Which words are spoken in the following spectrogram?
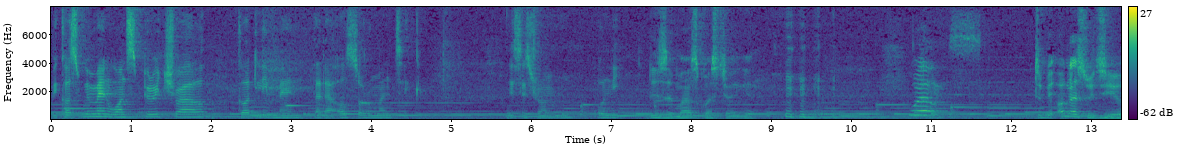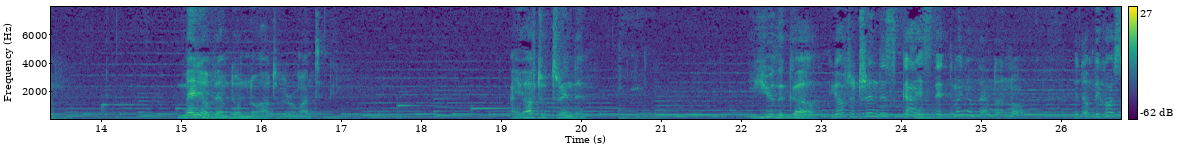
Because women want spiritual, godly men that are also romantic. This is from Oni. This is a man's question again. well, to be honest with you, many of them don't know how to be romantic. And you have to train them. You, the girl, you have to train these guys. They, many of them don't know. They don't, because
